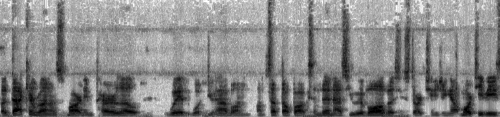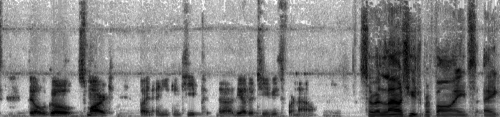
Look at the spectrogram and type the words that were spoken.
But that can run on smart in parallel with what you have on on set top box. And then as you evolve, as you start changing out more TVs, they'll go smart, but and you can keep uh, the other TVs for now. So it allows you to provide a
